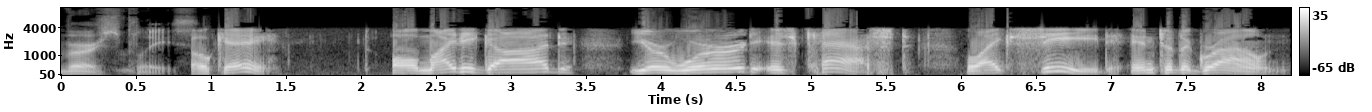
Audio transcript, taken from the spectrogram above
verse, please. Okay. Almighty God, your word is cast like seed into the ground.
